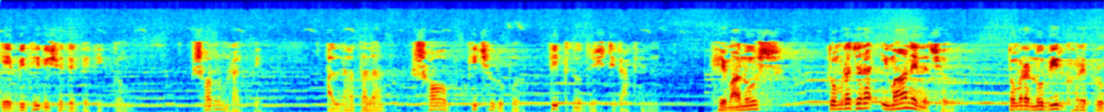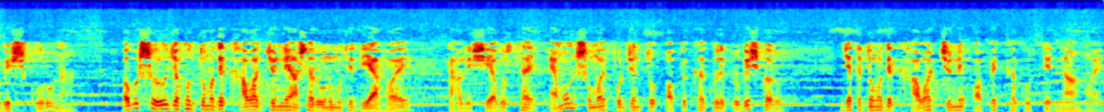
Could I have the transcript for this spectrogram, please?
এ বিধি নিষেধের ব্যতিক্রম। স্মরণ রাখবে, আল্লাহ তালা সব কিছুর উপর তীক্ষ্ণ দৃষ্টি রাখেন। হে মানুষ, তোমরা যারা ইমান এনেছ, তোমরা নবীর ঘরে প্রবেশ করো না। অবশ্য যখন তোমাদের খাওয়ার জন্য আসার অনুমতি দেয়া হয়, তাহলে সে অবস্থায় এমন সময় পর্যন্ত অপেক্ষা করে প্রবেশ করো, যাতে তোমাদের খাওয়ার জন্য অপেক্ষা করতে না হয়।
